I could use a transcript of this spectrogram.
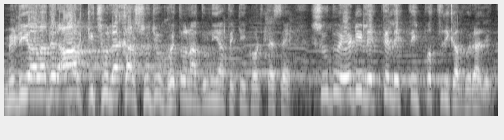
মিডিয়ালাদের আর কিছু লেখার সুযোগ হইতো না, দুনিয়াতে কি ঘটতেছে। শুধু এডি লিখতে লিখতেই পত্রিকা ভরা যেত।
